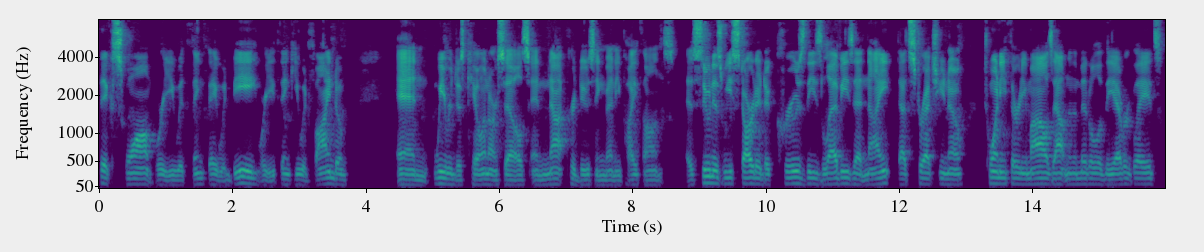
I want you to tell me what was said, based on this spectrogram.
thick swamp where you would think they would be, where you think you would find them, and we were just killing ourselves and not producing many pythons. As soon as we started to cruise these levees at night, that stretch, you know, 20, 30 miles out in the middle of the Everglades,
